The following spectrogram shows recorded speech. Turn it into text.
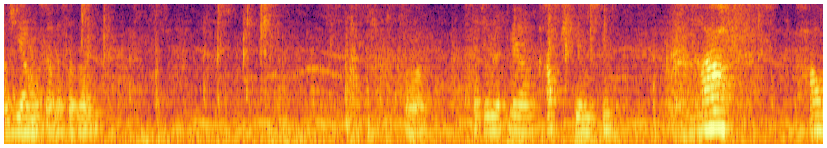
Also ja, muss ja besser sein. Aber ich hätte mit mehr Kraft spielen müssen. Kraft. Power.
